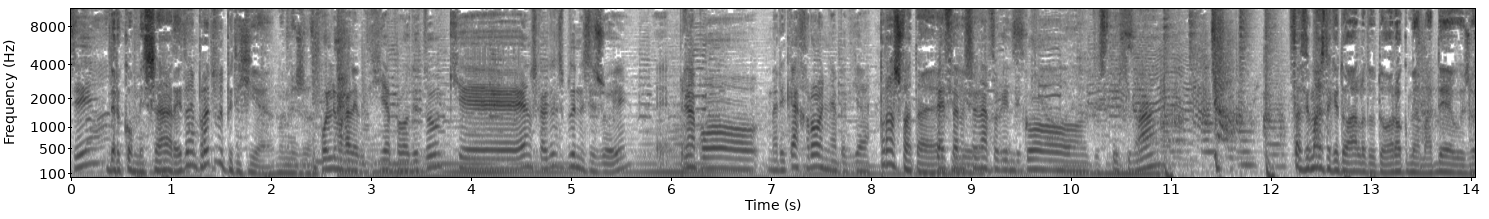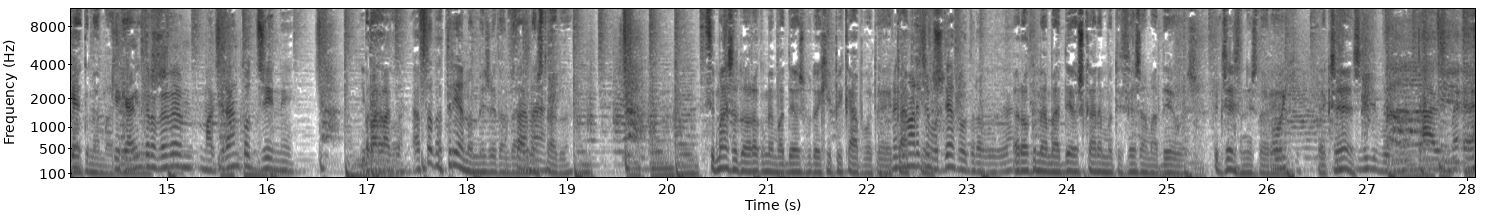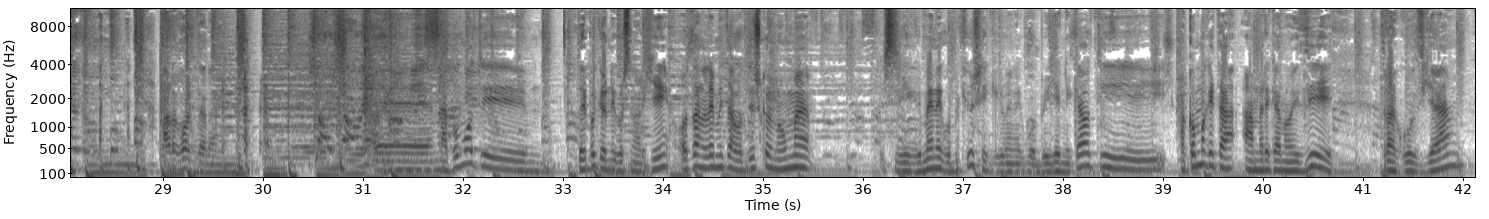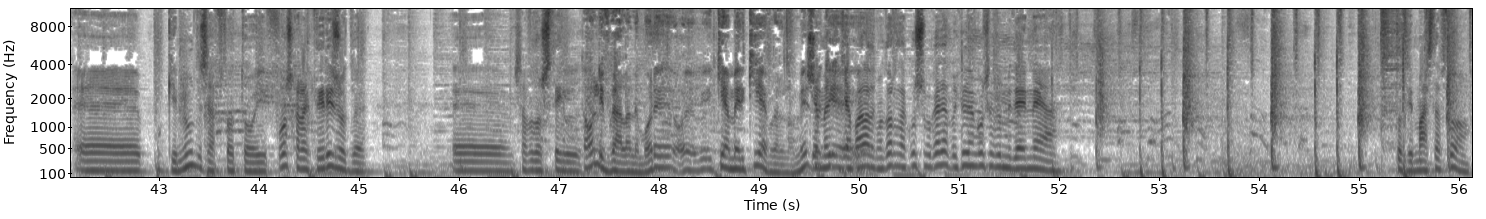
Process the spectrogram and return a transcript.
Αυτή. Ντερκομισάρ, ήταν η πρώτη του επιτυχία, νομίζω. Πολύ μεγάλη επιτυχία πρώτη του και ένας καλλιτέχνης που δεν είναι στη ζωή. Ε, πριν από μερικά χρόνια, παιδιά. Πρόσφατα ε, Πέθανε έφυγε. σε ένα αυτοκινητικό δυστύχημα. Θα θυμάστε και το άλλο του, το Rock με Amadeus. Και, Rock με και Amadeus. καλύτερο βέβαια μακράν το Τζίνι. Η Μπράβο. παλάτα. Αυτά τα τρία νομίζω ήταν τα Αυτά, ναι. γνωστά του. Θυμάστε το Rock με Amadeus που το έχει πει κάποτε. Δεν μου άρεσε κάποιος. ποτέ αυτό το τραγούδι. ε. Rock με Amadeus, κάνε μου ό,τι θες Amadeus. Δεν ξέρεις την ιστορία. Όχι. Δεν ξέρεις; Μην την πούμε. Άλλη, ε, Αργότερα. Ε, να πούμε ότι το είπε και ο Νίκος στην αρχή. Όταν λέμε Ιταλοντίσκο εννοούμε στη συγκεκριμένη εκπομπή και όχι συγκεκριμένη εκπομπή γενικά ότι ακόμα και τα αμερικανοειδή τραγούδια ε, που κινούνται σε αυτό το ύφος χαρακτηρίζονται ε, σε αυτό το στυλ. Όλοι βγάλανε μωρέ. ε, Και η Αμερική έβγαλε νομίζω. Για, για παράδειγμα, τώρα θα ακούσουμε κάτι από το 1979. Το θυμάστε αυτό;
